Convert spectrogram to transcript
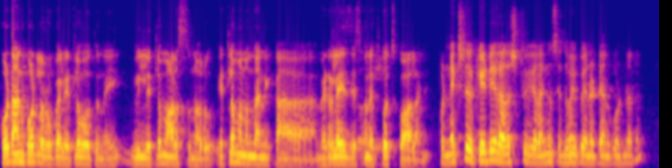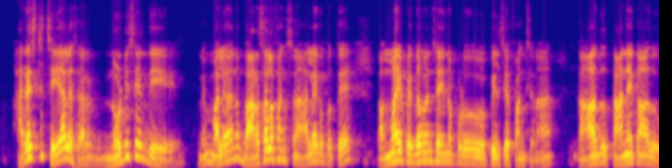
కోటాను కోట్ల రూపాయలు ఎట్లా పోతున్నాయి? వీళ్ళు ఎట్లా మారుస్తున్నారు? ఎట్లా మనం దాన్ని మెటలైజ్ చేసుకొని ఎత్తుకొచ్చుకోవాలని? ఇప్పుడు నెక్స్ట్ కేటీఆర్ అరెస్ట్ రంగం సిద్ధమైపోయినట్టే అనుకుంటున్నారా? అరెస్ట్ చేయాలి సార్. నోటీస్ ఏంది? నేను మళ్ళీ ఏమైనా బారసాల ఫంక్షనా? లేకపోతే అమ్మాయి పెద్ద మనిషి అయినప్పుడు పిలిచే ఫంక్షనా? కాదు కానే కాదు.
